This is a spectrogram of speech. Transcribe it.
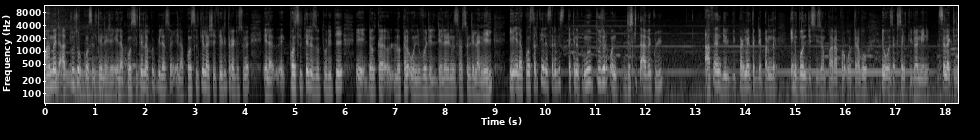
Mohamed a toujours consulté les gens. Il a consulté la population, il a consulté la chefferie traditionnelle, il a consulté les autorités et donc, euh, locales au niveau de, l'administration de la mairie et il a consulté les services techniques. Nous, toujours, on discute avec lui afin de lui permettre de prendre une bonne décision par rapport aux travaux et aux actions qu'il doit mener. C'est la clé.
